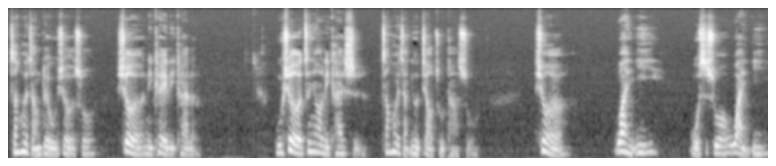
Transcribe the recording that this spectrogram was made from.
张会长对吴秀儿说：“秀儿，你可以离开了。”吴秀儿正要离开时，张会长又叫住他说。秀儿，万一我是说万一，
